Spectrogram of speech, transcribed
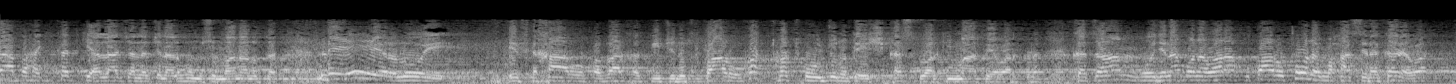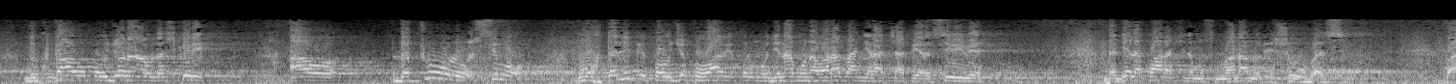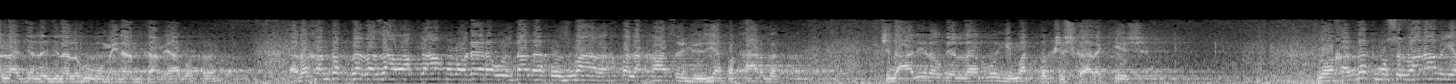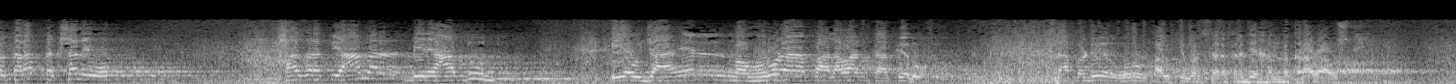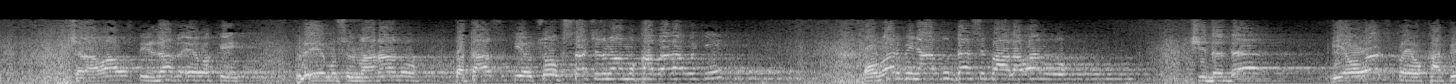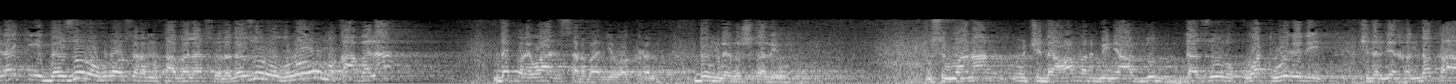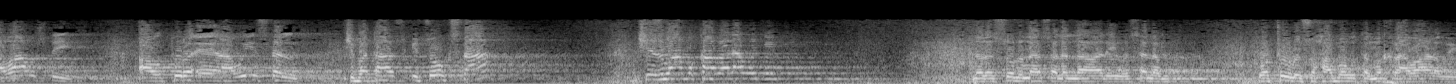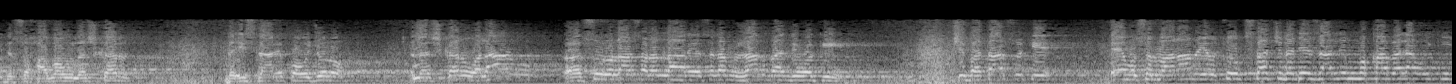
دا په حقیقت کې الله جل جلاله مسلمانانو ته ډېر لوی افتخار و په برخه کړي چې د کفارو غټ غټ فوجونو ته یې شکست ورکړي، ماته یې ورکړه. که څه هم مدینه منوره کفارو ټوله محاصره کړې وه، د کفارو فوجونه او لښکرې او د ټولو سیمو مختلفې فوجي قواوې پر مدینه منوره باندې راچاپېره شوې وې، د دې لپاره چې د مسلمانانو رېښه وباسي. خو الله جل جلاله مؤمنان کامیاب وکړل د خندق د غذا واقعا خو نو ډېره اوږده ده خو زما هغه خپله خاصه جزیه په کار ده چې د علي رضی الله عنه همت پکښې ښکاره کېږي نو خندق مسلمانانو یو طرف ته کښلی و حضرت عمر بن عبدود یو جاهل مغرور پهلوان کافر و دا په ډېر غرور او کبر سره تر دې خندق راواوښتې چې راواوښتې غږ یې وکړي نو ای مسلمانانو په تاسو کې یو څوک شته چې زما مقابله وکړي عمر بن عبدود داسې پهلوان و چې د ده یوه ورځ په یو قافله کې د زرو غلو سره مقابله سوله د زرو غلو مقابله د په رواج سر باندې وکړل دومره غښتلی و مسلمانان نو چې د عمر بن عبدود د زور قوت ولیدی چې در دې خندق راواوښتی او تور یې راویستل چې به تاسو کې څوک سته چې زما مقابله وکړي نو رسول الله صلی الله علیه وسلم و ټولو صحابه ته مخ راواړوي د صحابه لشکر د اسلامي پوجونو لشکر ولاړ رسول الله صلی الله علیه وسلم غږ باندې وکړي چې په تاسو کې اے مسلمانانو یو څوک ستا چې د دې ظالم مقابله وکړي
